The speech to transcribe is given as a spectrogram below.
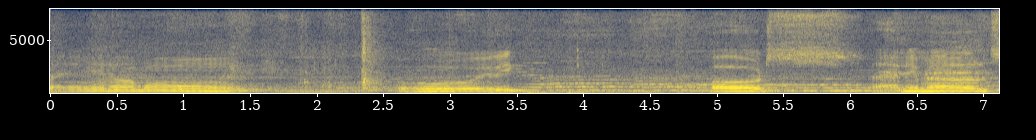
ঠাকুরটায় নম ওই হর্স অ্যানিমালস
